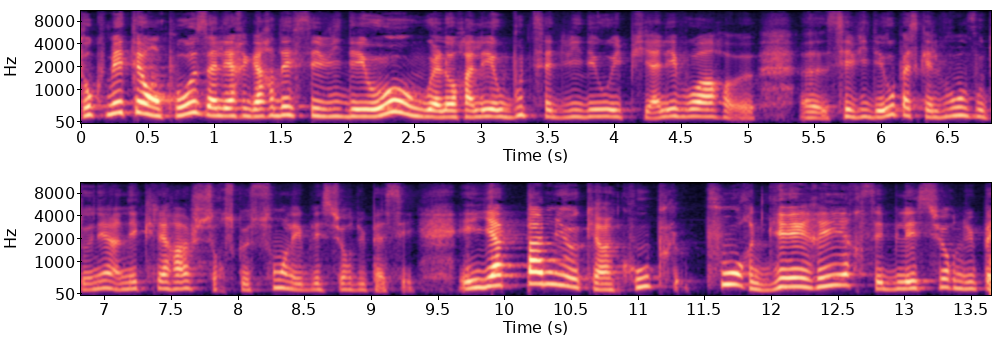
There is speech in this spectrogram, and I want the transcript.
Donc mettez en pause, allez regarder ces vidéos ou alors allez au bout de cette vidéo et puis allez voir euh, euh, ces vidéos parce qu'elles vont vous donner un éclairage sur ce que sont les blessures du passé. Et il n'y a pas mieux qu'un couple pour guérir ces blessures du passé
